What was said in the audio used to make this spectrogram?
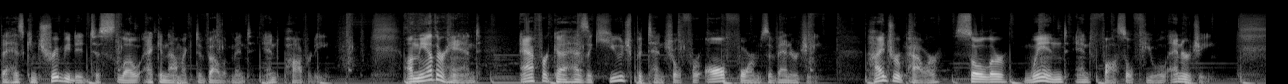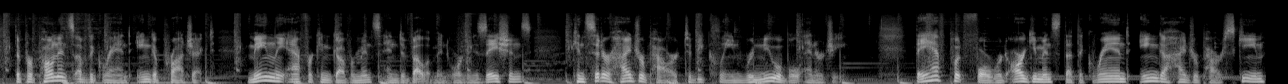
that has contributed to slow economic development and poverty. On the other hand, Africa has a huge potential for all forms of energy, hydropower, solar, wind, and fossil fuel energy. The proponents of the Grand Inga project, mainly African governments and development organizations, consider hydropower to be clean, renewable energy. They have put forward arguments that the Grand Inga hydropower scheme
